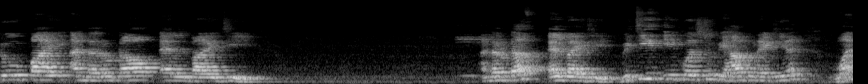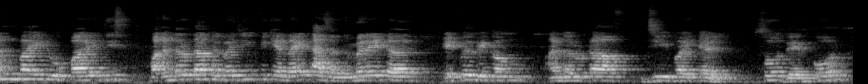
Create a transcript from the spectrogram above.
2 pi under root of L by G. Under root of L by G, which is equals to, we have to write here, 1 by 2 pi, this under root of L by G, if we can write as a numerator, it will become under root of G by L. So therefore,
